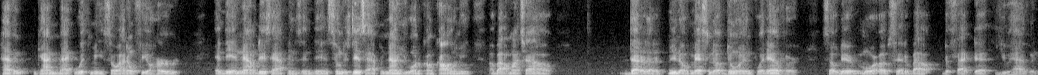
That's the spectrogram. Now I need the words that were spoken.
haven't gotten back with me, so I don't feel heard. And then now this happens, and then as soon as this happened, now you want to come calling me about my child that are you know messing up doing whatever. So they're more upset about the fact that you haven't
